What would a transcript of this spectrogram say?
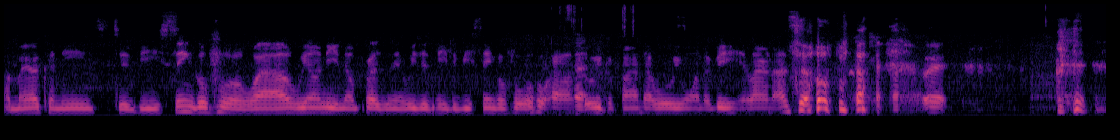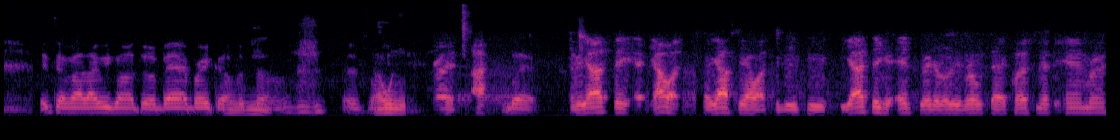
America needs to be single for a while. We don't need no president. We just need to be single for a while so we can find out where we want to be and learn ourselves. but it's about like we going through a bad breakup oh, or something. I wouldn't. Right. I, but I mean, y'all think y'all so y'all see y'all watch the VP. Y'all think an eighth grader really wrote that question at the end, bro?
